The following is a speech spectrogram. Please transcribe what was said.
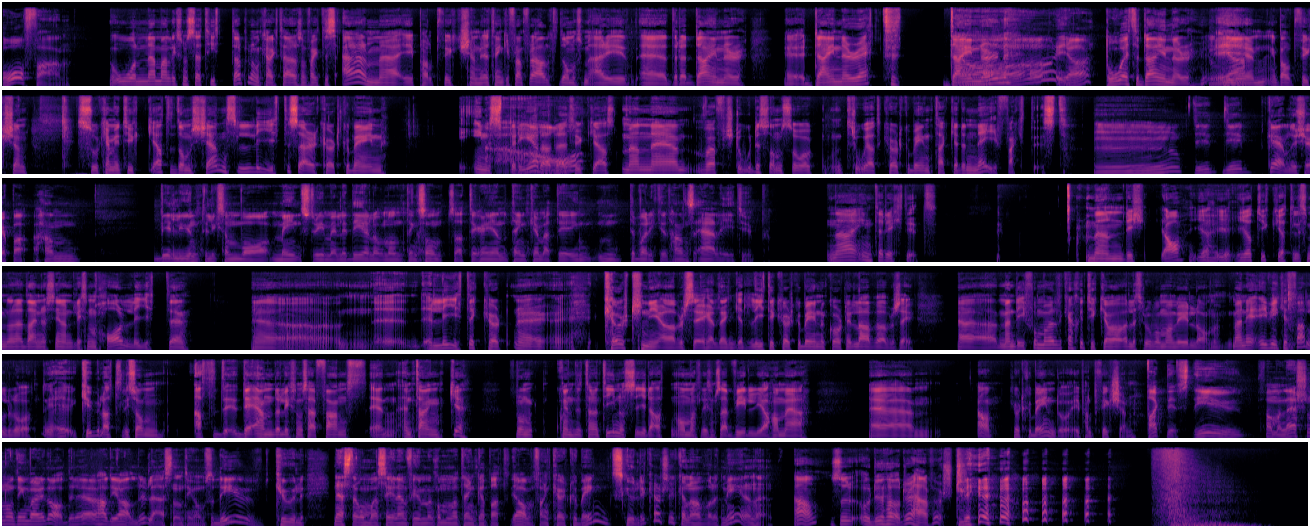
Åh fan. Och när man liksom så tittar på de karaktärer som faktiskt är med i Pulp Fiction, jag tänker framförallt de som är i eh, det där Diner, eh, Dineret, Dinern, Ja, ja. på ett diner i, Ja. i Pulp Fiction, så kan vi tycka att de känns lite så här Kurt Cobain inspirerade Ja. tycker jag. Men eh, vad jag förstod det som så tror jag att Kurt Cobain tackade nej faktiskt. Mm, det, det kan jag ändå köpa. Han vill ju inte liksom vara mainstream eller del av någonting sånt, så att jag kan ju ändå tänka mig att det inte var riktigt hans alley typ. Nej, inte riktigt. Men det, ja, jag, jag- tycker att liksom den här diner liksom har lite, Uh, lite Kurt, eh, uh, Kurtney över sig helt enkelt. Lite Kurt Cobain och Courtney Love över sig. Uh, men det får man väl kanske tycka eller tro vad man vill om. Men i, i vilket fall då, kul att liksom, att det, det ändå liksom så här fanns en, en tanke från Quentin Tarantinos sida att, om att liksom så här vilja ha med ehm, ja, Kurt Cobain då i Pulp Fiction. Faktiskt, det är ju, fan man lär sig någonting varje dag. Det där hade jag aldrig läst någonting om, så det är ju kul. Nästa gång man ser den filmen kommer man att tänka på att, ja men fan Kurt Cobain skulle kanske kunna ha varit med i den här. Ja, så, och du hörde det här först.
